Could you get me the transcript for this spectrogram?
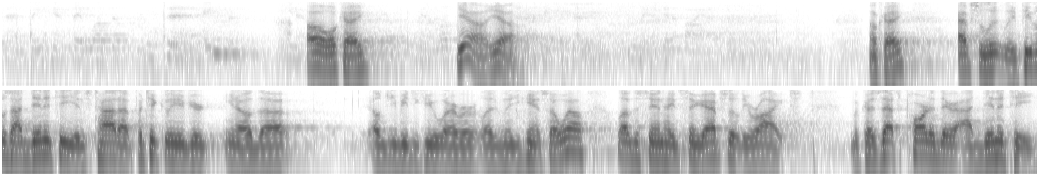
sin, so you can't say love this sin, hate this. You know, Oh, okay. Yeah, yeah. Okay. Absolutely. People's identity is tied up, particularly if you're, you know, the LGBTQ, whatever, you can't say, well, love the sin, hate the sin. You're absolutely right. Because that's part of their identity.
